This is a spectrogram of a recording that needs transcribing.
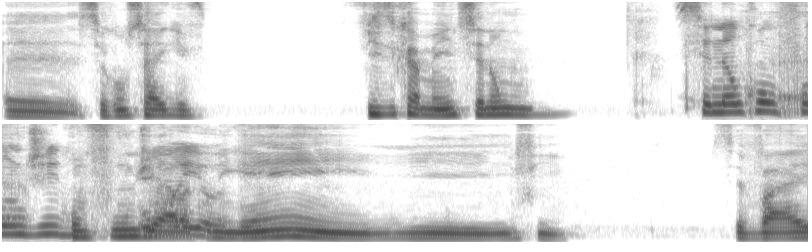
é, você consegue fisicamente, você não você não confunde é, confunde ela com ninguém e enfim você vai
